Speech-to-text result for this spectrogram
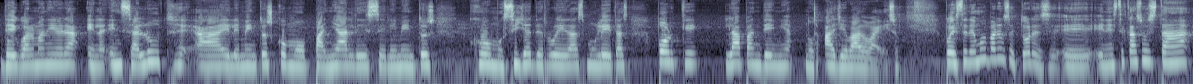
de igual manera en, en salud a elementos como pañales, elementos como sillas de ruedas, muletas, porque la pandemia nos ha llevado a eso. Pues tenemos varios sectores. Eh, en este caso está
